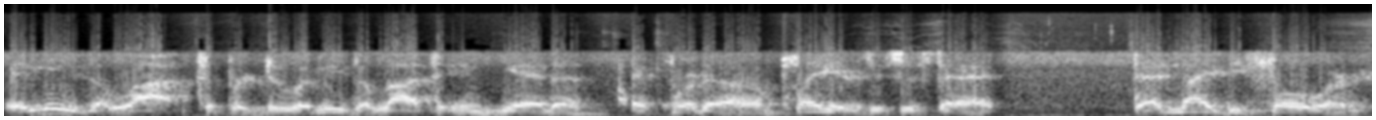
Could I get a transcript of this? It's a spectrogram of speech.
it means a lot to Purdue. It means a lot to Indiana, and for the um, players, it's just that that night before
